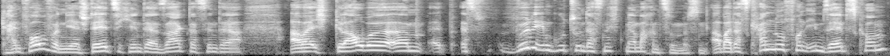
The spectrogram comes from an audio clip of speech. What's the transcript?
kein Vorwurf von dir, er stellt sich hinterher, sagt das hinterher. Aber ich glaube, ähm, es würde ihm gut tun, das nicht mehr machen zu müssen. Aber das kann nur von ihm selbst kommen.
